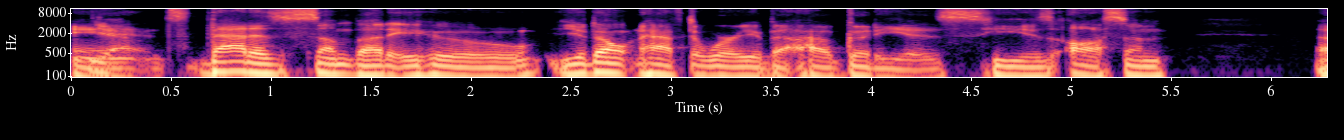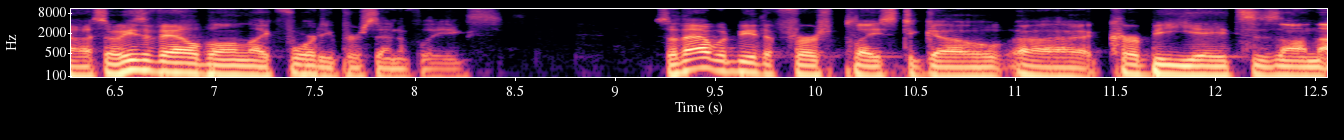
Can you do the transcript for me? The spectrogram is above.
And Yeah. that is somebody who you don't have to worry about how good he is. He is awesome. Uh, so he's available in like 40% of leagues. So that would be the first place to go. Uh, Kirby Yates is on the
